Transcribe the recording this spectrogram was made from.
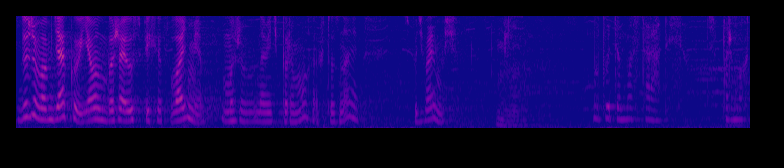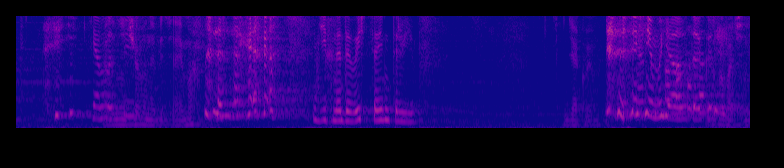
Дуже вам дякую. Я вам бажаю успіхів в Альмі. Може, навіть перемоги, хто знає. Сподіваємось. Ми будемо старатися щоб перемогти. Я Але нічого не обіцяємо. Дід, не дивись це інтерв'ю. Дякую. І я вам До також. побачення.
